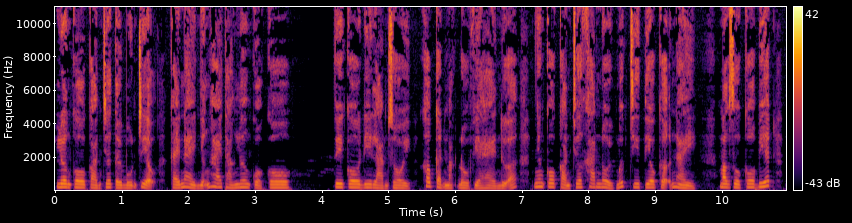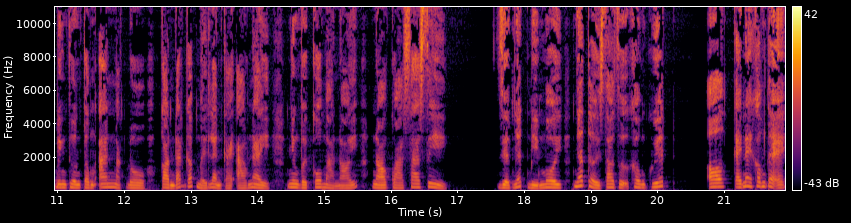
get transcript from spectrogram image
Lương cô còn chưa tới 4 triệu, cái này những hai tháng lương của cô. Tuy cô đi làm rồi, không cần mặc đồ vỉa hè nữa, nhưng cô còn chưa kham nổi mức chi tiêu cỡ này. Mặc dù cô biết bình thường Tống An mặc đồ còn đắt gấp mấy lần cái áo này, nhưng với cô mà nói, nó quá xa xỉ. Diệp Nhất mí môi, nhất thời do dự không quyết. Ơ, cái này không tệ.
